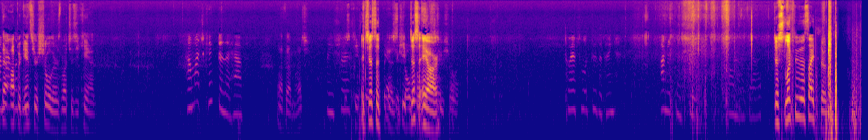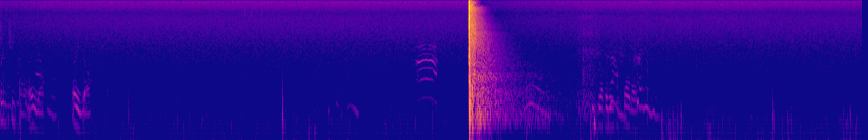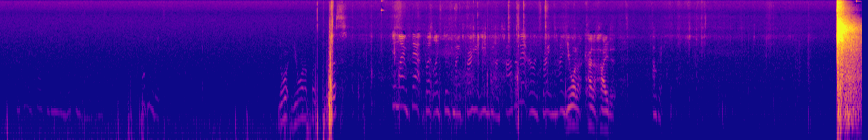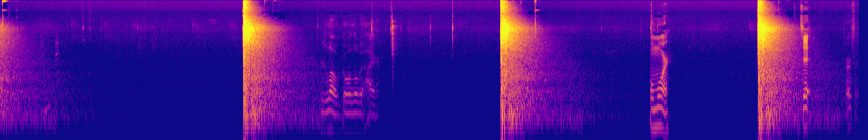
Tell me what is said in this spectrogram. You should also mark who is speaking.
Speaker 1: I'm
Speaker 2: that up
Speaker 1: looking-
Speaker 2: against your shoulder as much as you can.
Speaker 1: How much kick does it have?
Speaker 2: Not that much.
Speaker 1: Are you sure?
Speaker 3: Just keep
Speaker 4: It's just a-
Speaker 2: Yeah, just
Speaker 3: your
Speaker 2: keep
Speaker 4: just. AR.
Speaker 2: close to your shoulder.
Speaker 1: Do I have to look through the thing? I'm just gonna see. Oh my god.
Speaker 4: Just look through the sights, dude.
Speaker 2: Put your cheek out. There you go. There you go. Up against your shoulder. You want, you want to put this?
Speaker 1: In line with that, but like, does my target need to be on top of it or like right in line?
Speaker 2: You want to kind of hide it.
Speaker 1: it? Okay. Line with it?
Speaker 2: You're low. Go a little bit higher.
Speaker 4: One more. That's it.
Speaker 2: Perfect.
